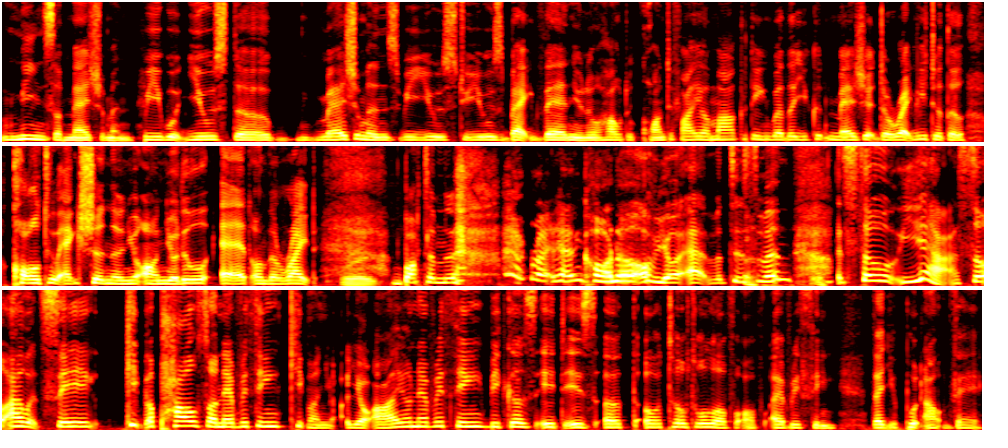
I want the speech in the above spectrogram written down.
means of measurement. We would use the measurements we used to use back then, you know, how to quantify your marketing, whether you could measure it directly to the call to action and you're on your little ad on the right, Right. bottom right hand corner of your advertisement. so, yeah, so I would say keep a pulse on everything, keep on your, your eye on everything because it is a, a total of, of everything that you put out there.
